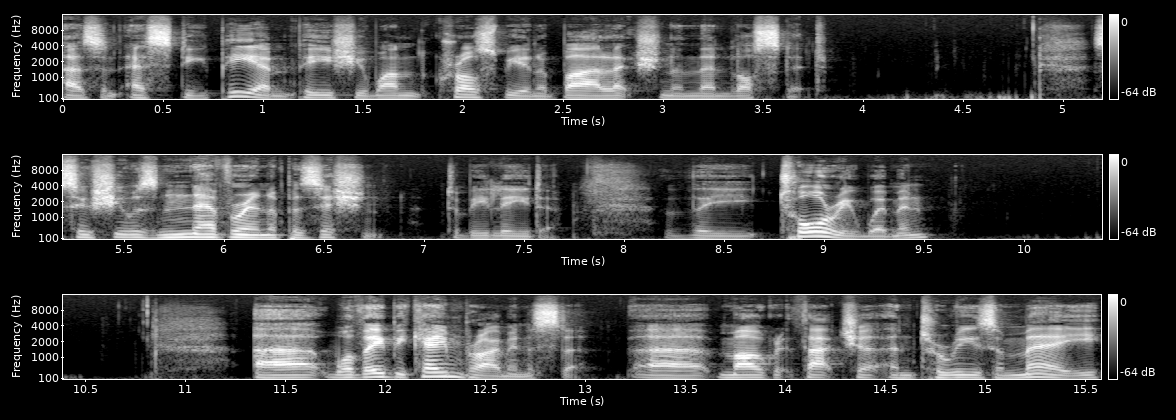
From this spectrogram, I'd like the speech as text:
as an SDP MP, she won Crosby in a by election and then lost it. So she was never in a position to be leader. The Tory women, uh, well, they became Prime Minister uh, Margaret Thatcher and Theresa May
